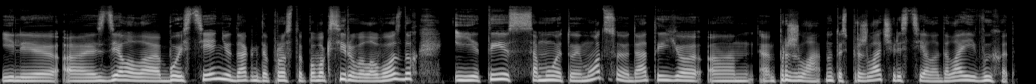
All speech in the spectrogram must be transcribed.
или э, сделала бой с тенью, да, когда просто побоксировала воздух, и ты саму эту эмоцию, да, ты ее э, прожила, ну, то есть прожила через тело, дала ей выход.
